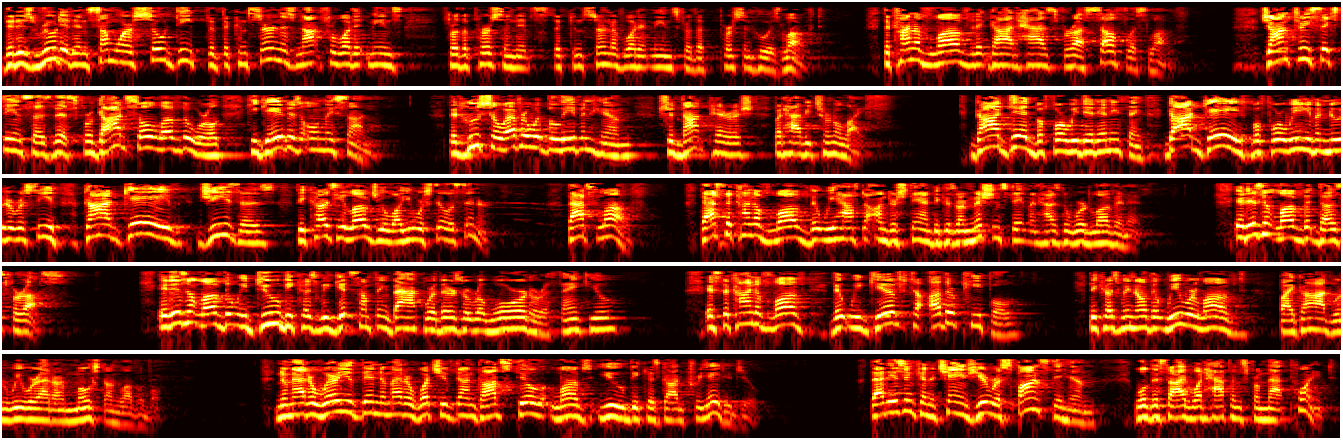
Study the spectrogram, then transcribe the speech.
that is rooted in somewhere so deep that the concern is not for what it means for the person, it's the concern of what it means for the person who is loved. The kind of love that God has for us, selfless love. John 3:16 says this, "For God so loved the world, he gave his only son, that whosoever would believe in him should not perish but have eternal life." God did before we did anything. God gave before we even knew to receive. God gave Jesus because He loved you while you were still a sinner. That's love. That's the kind of love that we have to understand because our mission statement has the word love in it. It isn't love that does for us. It isn't love that we do because we get something back where there's a reward or a thank you. It's the kind of love that we give to other people because we know that we were loved by God when we were at our most unlovable. No matter where you've been, no matter what you've done, God still loves you because God created you. That isn't going to change. Your response to Him will decide what happens from that point.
